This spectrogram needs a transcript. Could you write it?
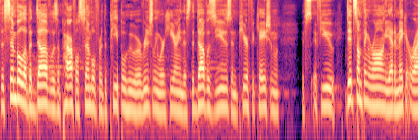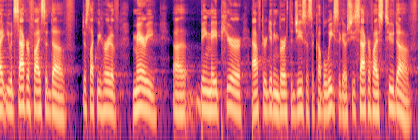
The symbol of a dove was a powerful symbol for the people who originally were hearing this. The dove was used in purification. If, if you did something wrong, you had to make it right, you would sacrifice a dove, just like we heard of Mary uh, being made pure after giving birth to Jesus a couple weeks ago. She sacrificed two dove.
